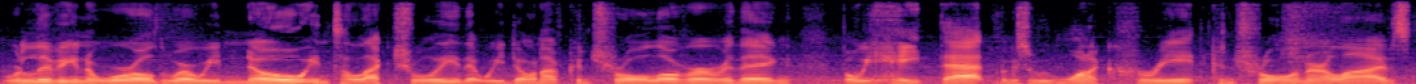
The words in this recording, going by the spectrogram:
we're living in a world where we know intellectually that we don't have control over everything, but we hate that because we want to create control in our lives.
